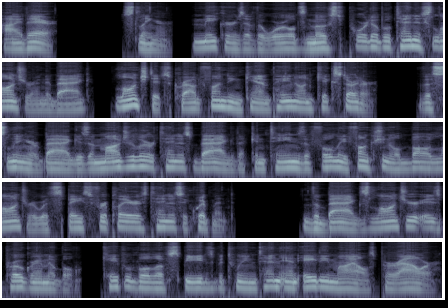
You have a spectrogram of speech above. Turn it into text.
Hi there. Slinger, makers of the world's most portable tennis launcher in a bag, launched its crowdfunding campaign on Kickstarter. The Slinger bag is a modular tennis bag that contains a fully functional ball launcher with space for players' tennis equipment. The bag's launcher is programmable, capable of speeds between 10 and 80 miles per hour,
